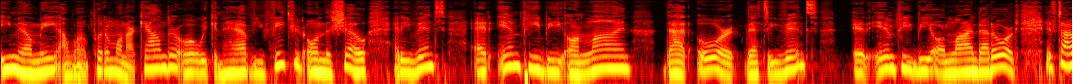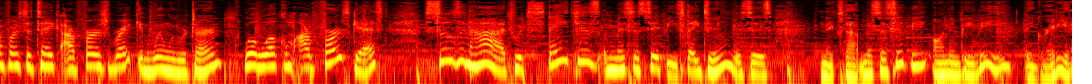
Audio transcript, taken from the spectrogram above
email me. I want to put them on our calendar or we can have you featured on the show at events at mpbonline.org. That's events at mpbonline.org. It's time for us to take our first break, and when we return, we'll welcome our first guest, Susan Hodge with Stages Mississippi. Stay tuned. This is Next Stop Mississippi on MPB Think Radio.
